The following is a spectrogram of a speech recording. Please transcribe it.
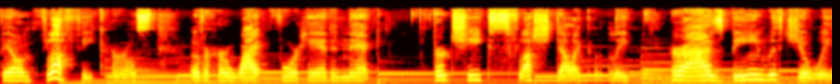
fell in fluffy curls over her white forehead and neck. Her cheeks flushed delicately. Her eyes beamed with joy,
